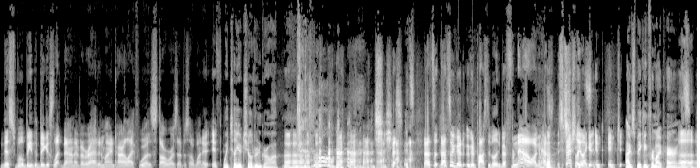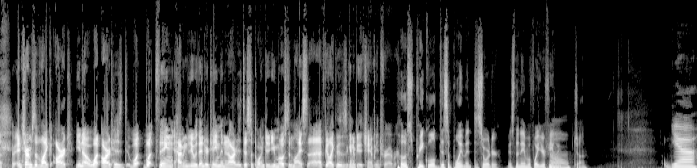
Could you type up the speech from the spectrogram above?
this will be the biggest letdown I've ever had in my entire life was Star Wars Episode One. If Wait till your children grow up. it's that's a, that's a good a good possibility. But for now, I'm gonna have to, especially like in, in I'm speaking for my parents. in terms of like art, you know, what art has what what thing having to do with entertainment and art has disappointed you most in life? Uh, I feel like this is going to be the champion forever. Post prequel disappointment disorder is the name of what you're feeling, Oh. John. Yeah,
